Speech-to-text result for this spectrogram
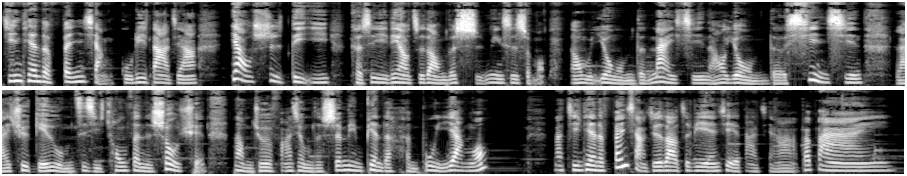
今天的分享鼓励大家要事第一，可是一定要知道我们的使命是什么。然后我们用我们的耐心，然后用我们的信心来去给予我们自己充分的授权，那我们就会发现我们的生命变得很不一样哦。那今天的分享就到这边，谢谢大家，拜拜。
